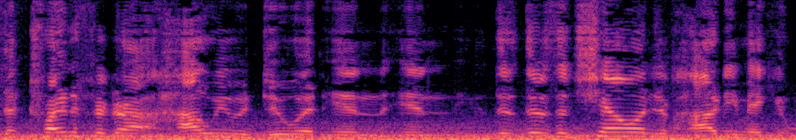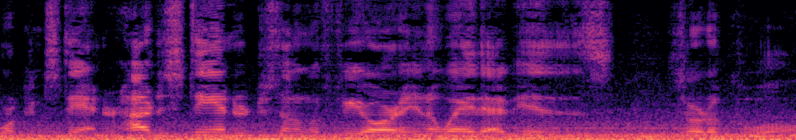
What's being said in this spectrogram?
that trying to figure out how we would do it in in there's a challenge of how do you make it work in standard? How does standard do something with Fiora in a way that is sort of cool?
